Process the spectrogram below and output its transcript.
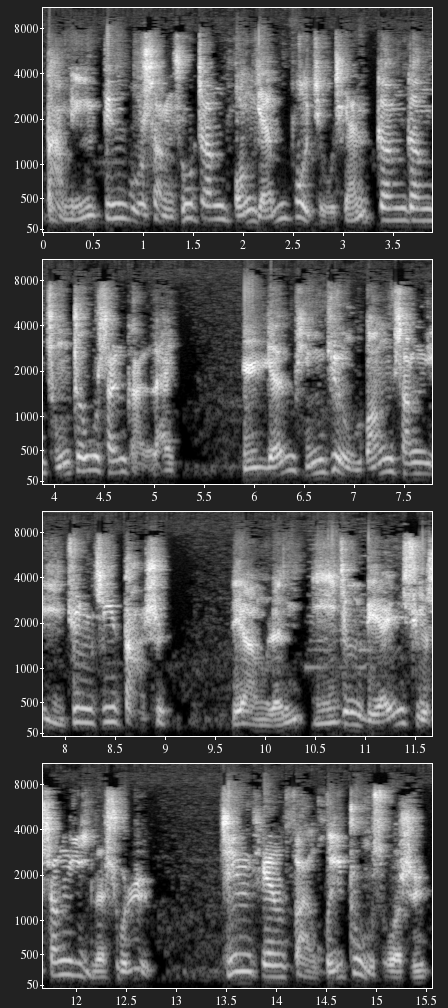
大明兵部尚书张煌言不久前刚刚从舟山赶来。与延平郡王商议军机大事，两人已经连续商议了数日。今天返回住所时，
